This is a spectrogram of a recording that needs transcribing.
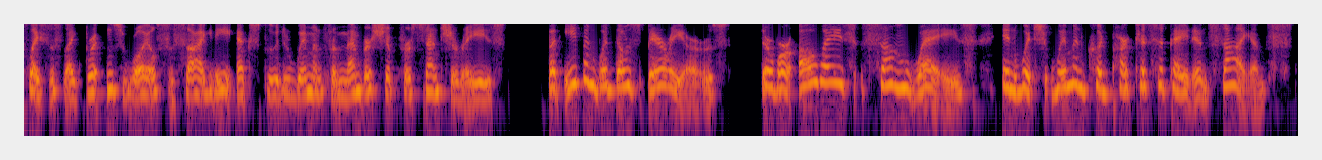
Places like Britain's Royal Society excluded women from membership for centuries. But even with those barriers, there were always some ways in which women could participate in science.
